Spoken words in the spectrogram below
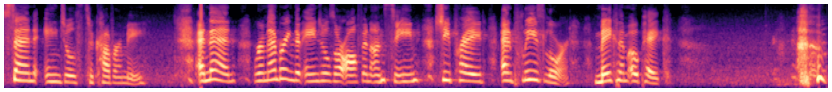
send angels to cover me. And then, remembering that angels are often unseen, she prayed, And please, Lord, make them opaque.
